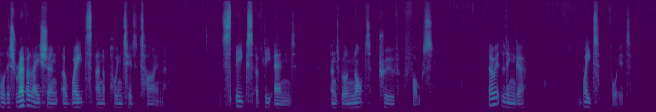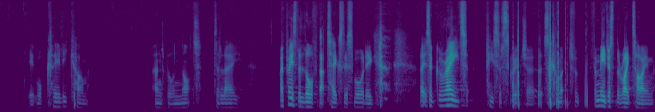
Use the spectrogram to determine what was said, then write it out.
For this revelation awaits an appointed time. Speaks of the end and will not prove false. Though it linger, wait for it. It will clearly come and will not delay. I praise the Lord for that text this morning. it's a great piece of scripture that's come up for, for me just at the right time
